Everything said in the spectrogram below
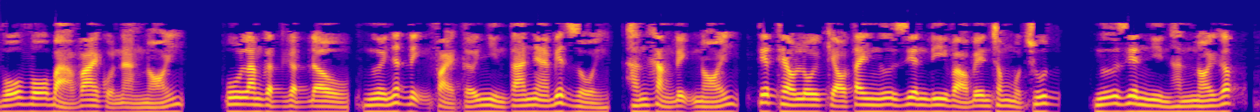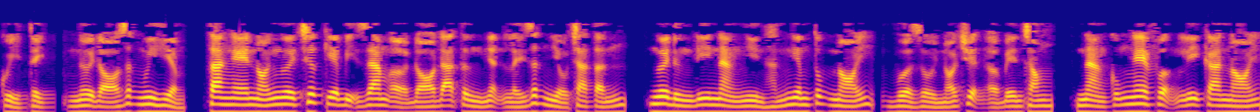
vỗ vỗ bả vai của nàng nói. U Lam gật gật đầu, ngươi nhất định phải tới nhìn ta nha biết rồi, hắn khẳng định nói, tiếp theo lôi kéo tay ngữ diên đi vào bên trong một chút, ngữ diên nhìn hắn nói gấp, quỷ tịch, nơi đó rất nguy hiểm, ta nghe nói ngươi trước kia bị giam ở đó đã từng nhận lấy rất nhiều tra tấn, ngươi đừng đi nàng nhìn hắn nghiêm túc nói, vừa rồi nói chuyện ở bên trong, nàng cũng nghe Phượng Ly Ca nói,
